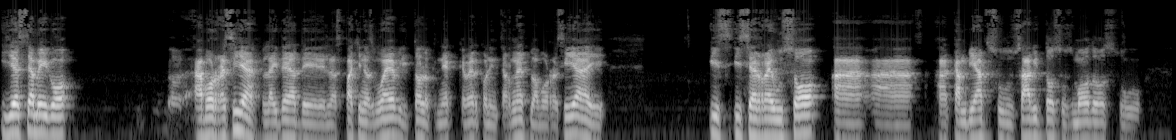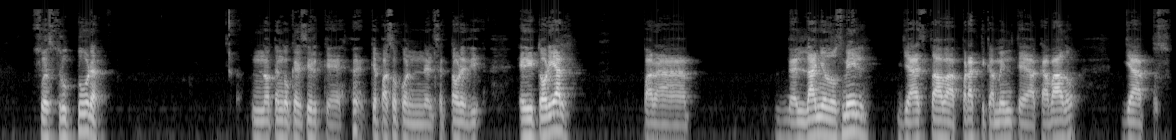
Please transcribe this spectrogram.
Y este amigo aborrecía la idea de las páginas web y todo lo que tenía que ver con Internet, lo aborrecía y, y, se rehusó a, cambiar sus hábitos, sus modos, su, estructura. No tengo que decir que, qué pasó con el sector editorial. Para el año 2000 ya estaba prácticamente acabado, ya pues,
